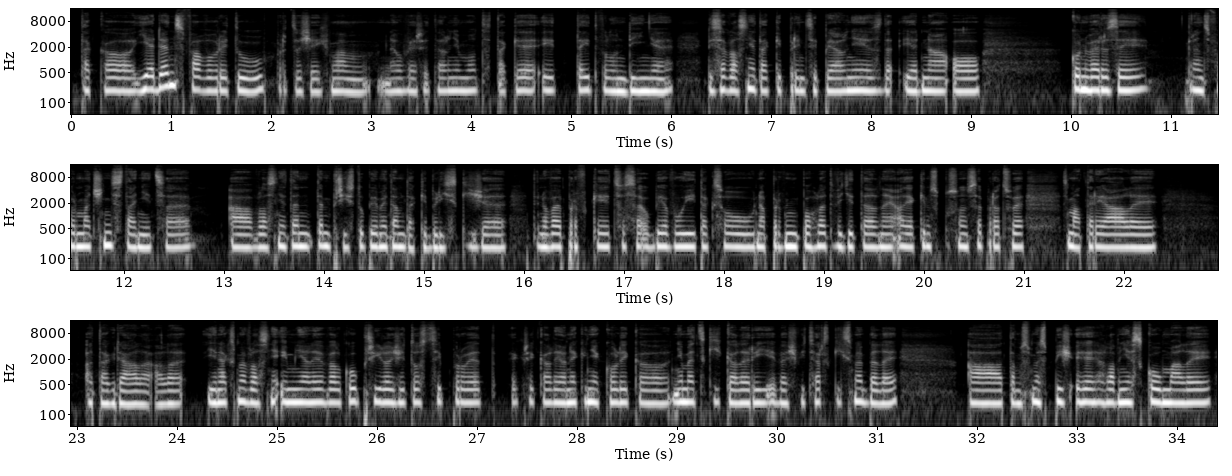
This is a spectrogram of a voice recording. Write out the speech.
Tak eh, jeden z favoritů, protože jich mám neuvěřitelně moc, tak je i Tate v Londýně, kdy se vlastně taky principiálně jedná o konverzi transformační stanice a vlastně ten, ten přístup je mi tam taky blízký, že ty nové prvky, co se objevují, tak jsou na první pohled viditelné a jakým způsobem se pracuje s materiály a tak dále. Ale jinak jsme vlastně i měli velkou příležitost si projet, jak říkal Janek, několik eh, německých galerií, i ve švýcarských jsme byli. A tam jsme spíš i hlavně zkoumali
